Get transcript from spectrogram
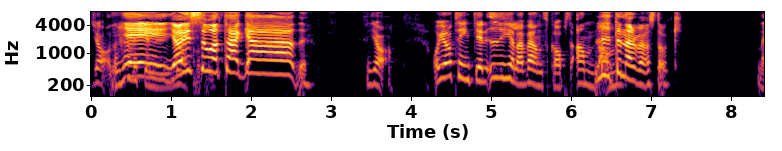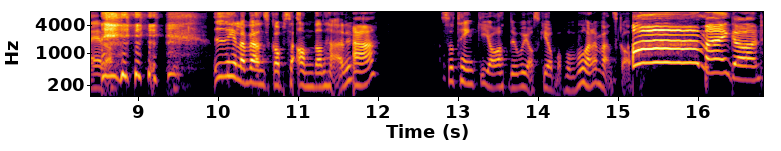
Ja, den här Yay! det Jag är som- så taggad! Ja. Och jag tänker i hela vänskapsandan. Lite nervös dock. Nej då. I hela vänskapsandan här Ja. så tänker jag att du och jag ska jobba på våran vänskap. Oh my god.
